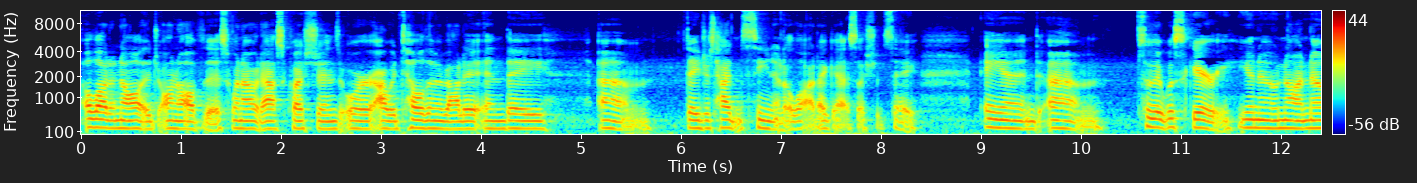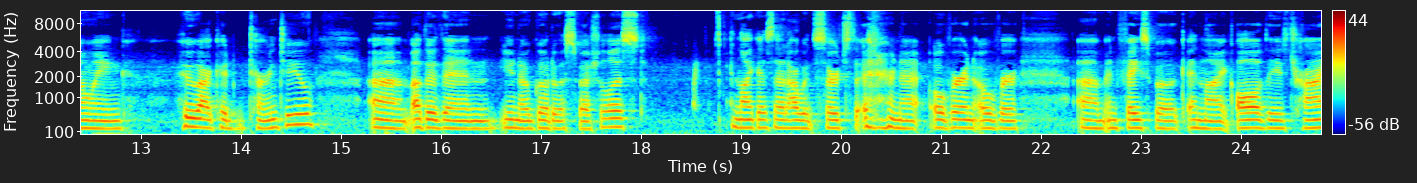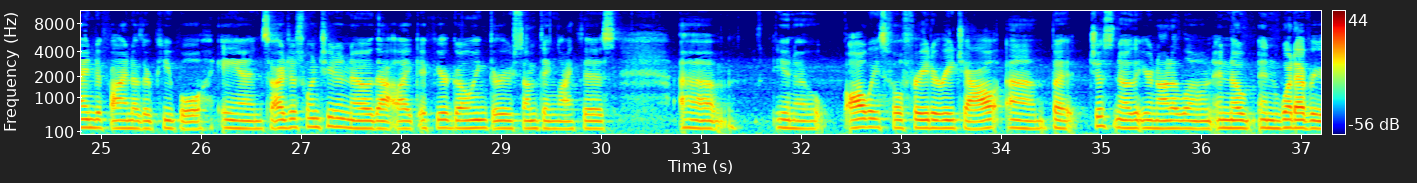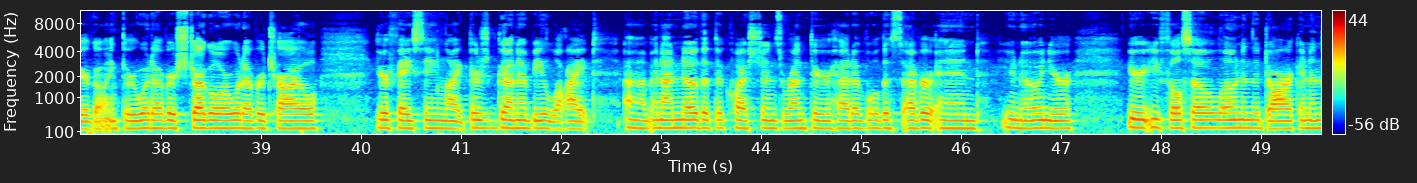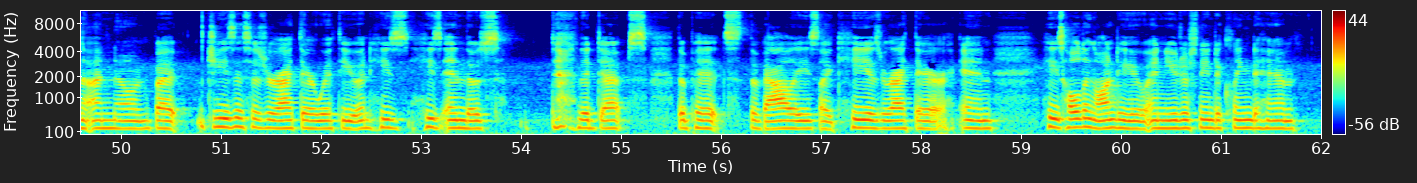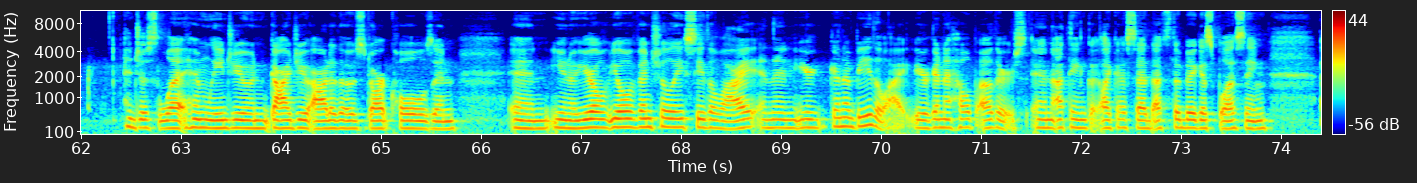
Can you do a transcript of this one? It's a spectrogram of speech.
a lot of knowledge on all of this. When I would ask questions or I would tell them about it, and they um, they just hadn't seen it a lot, I guess I should say. And um, so it was scary, you know, not knowing who I could turn to um, other than, you know, go to a specialist. And like I said, I would search the internet over and over um, and Facebook and like all of these trying to find other people. And so I just want you to know that, like, if you're going through something like this, um, you know, always feel free to reach out. Um, but just know that you're not alone and know, and whatever you're going through, whatever struggle or whatever trial you're facing, like there's gonna be light. Um, and I know that the questions run through your head of, will this ever end? You know, and you're, you're, you feel so alone in the dark and in the unknown, but Jesus is right there with you and he's, he's in those, the depths, the pits, the valleys, like he is right there. And, he's holding on to you and you just need to cling to him and just let him lead you and guide you out of those dark holes. And and you know you'll you'll eventually see the light and then you're going to be the light. You're going to help others. And i think like i said that's the biggest blessing.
